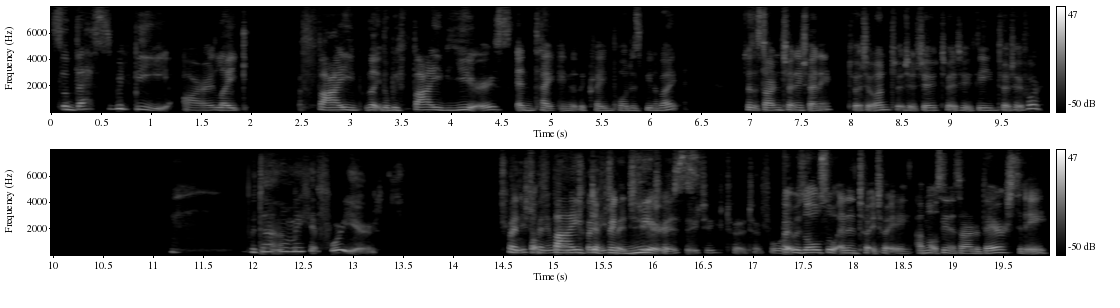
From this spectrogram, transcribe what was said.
So this would be our like five, like there'll be five years in time that the crime pod has been about. Because it started in 2020, 2021, 2022, 2023, 2024. Would that not make it four years? But 2021, five different years. 2023, 2024. But it was also in in 2020. I'm not saying it's our anniversary.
